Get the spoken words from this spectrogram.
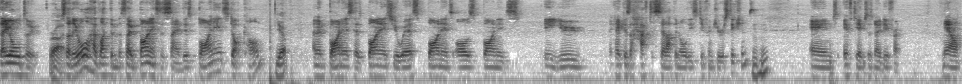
They all do. Right. So they all have like the so Binance is the saying there's Binance.com Yep. and then Binance has Binance US, Binance Oz, Binance EU. Okay, because I have to set up in all these different jurisdictions, Mhm. and FTX is no different. Now,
